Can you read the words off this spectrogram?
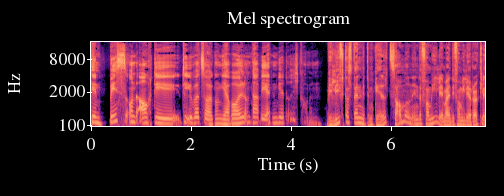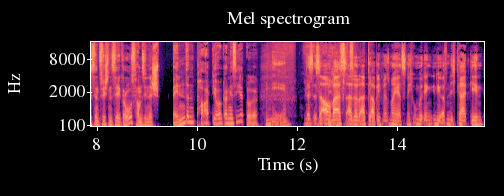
den Biss und auch die, die Überzeugung, jawohl, und da werden wir durchkommen. Wie lief das denn mit dem Geldsammeln in der Familie? Ich meine, die Familie Röckle ist inzwischen sehr groß. Haben Sie eine Spendenparty organisiert, oder? Nee. Das ist auch was, also da glaube ich, müssen wir jetzt nicht unbedingt in die Öffentlichkeit gehen.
